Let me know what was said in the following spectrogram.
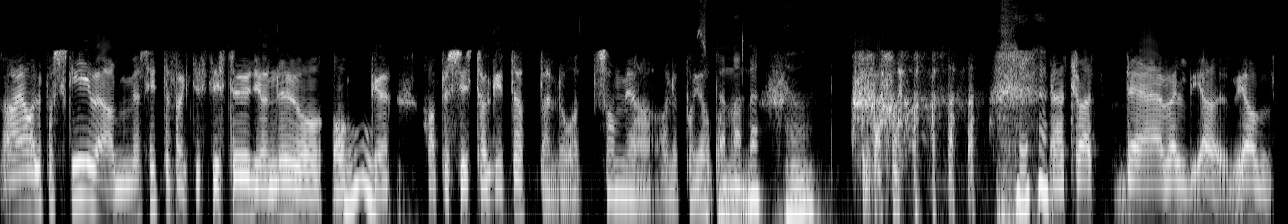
Ja, jag håller på att skriva album. Jag sitter faktiskt i studion nu och, och Oh. eh, har precis tagit upp en låt som jag håller på att jobba med. Spännande. ja. jag tror att det är väl... Jag, jag,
